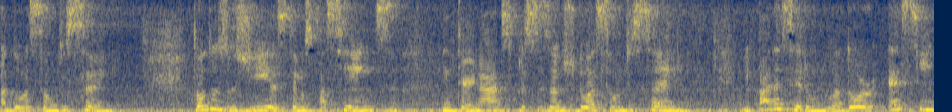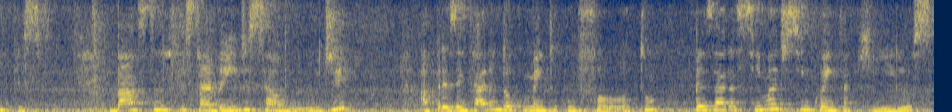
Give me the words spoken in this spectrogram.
a doação de sangue. Todos os dias temos pacientes internados precisando de doação de sangue e para ser um doador é simples. Basta estar bem de saúde, apresentar um documento com foto, pesar acima de 50 quilos,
